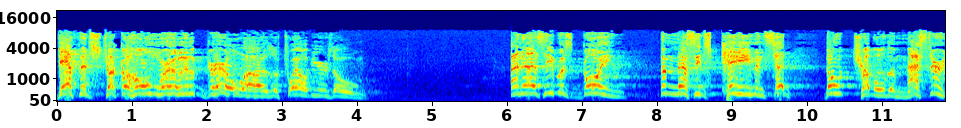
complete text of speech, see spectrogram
Death had struck a home where a little girl was of 12 years old. And as he was going, the message came and said, Don't trouble the master,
